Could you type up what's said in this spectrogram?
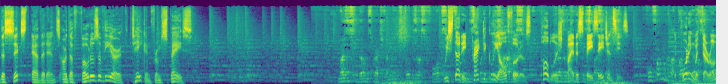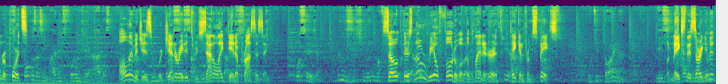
The sixth evidence are the photos of the Earth taken from space. We studied practically all photos published by the space agencies. According with their own reports, all images were generated through satellite data processing. So there's no real photo of the planet Earth taken from space. What makes this argument?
